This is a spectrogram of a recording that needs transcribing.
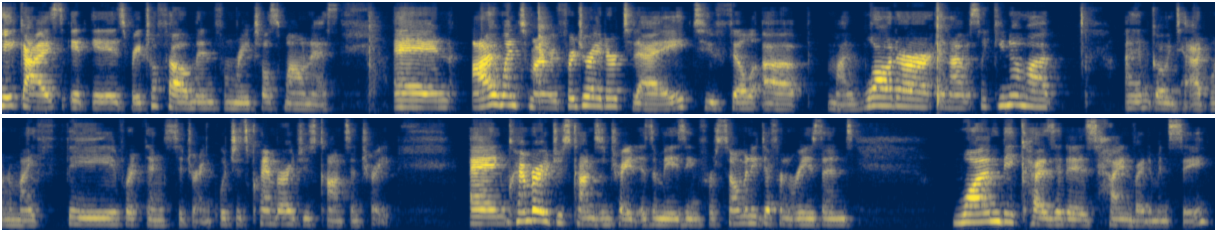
Hey guys, it is Rachel Feldman from Rachel's Wellness. And I went to my refrigerator today to fill up my water. And I was like, you know what? I am going to add one of my favorite things to drink, which is cranberry juice concentrate. And cranberry juice concentrate is amazing for so many different reasons. One, because it is high in vitamin C,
